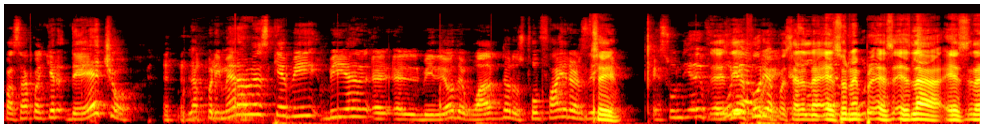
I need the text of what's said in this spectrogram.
pasar a cualquiera. De hecho, la primera vez que vi, vi el, el, el video de Walk de los Foo Fighters, dije, es un día de furia. Es día de furia, güey, pues es la, es una furia. es, es la, es la-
